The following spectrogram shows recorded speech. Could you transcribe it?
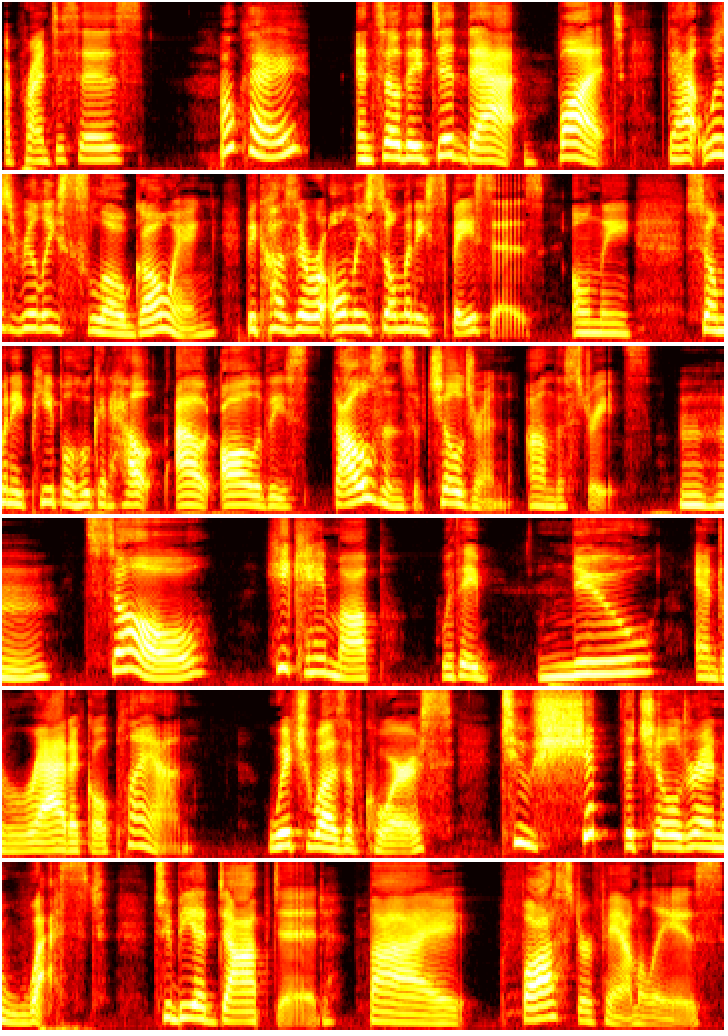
apprentices. Okay. And so they did that, but that was really slow going because there were only so many spaces, only so many people who could help out all of these thousands of children on the streets. Mm-hmm. So he came up with a new and radical plan, which was, of course, to ship the children west to be adopted by foster families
